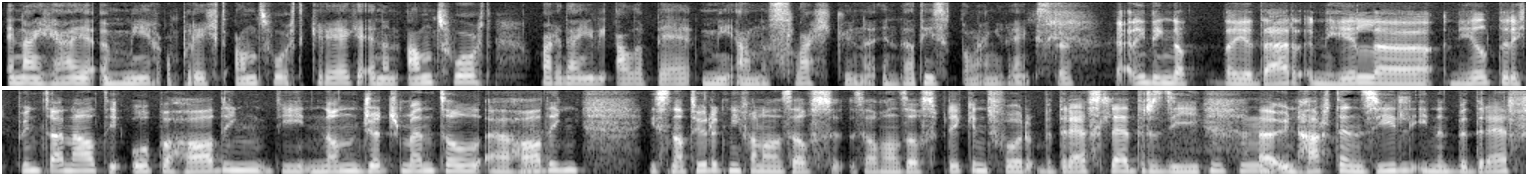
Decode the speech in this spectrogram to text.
en dan ga je een meer oprecht antwoord krijgen en een antwoord waar dat jullie allebei mee aan de slag kunnen. En dat is het belangrijkste. Ja, en ik denk dat, dat je daar een heel, uh, een heel terecht punt aan haalt. Die open houding, die non-judgmental uh, houding, ja. is natuurlijk niet van zelf, vanzelfsprekend voor bedrijfsleiders die mm -hmm. uh, hun hart en ziel in het bedrijf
